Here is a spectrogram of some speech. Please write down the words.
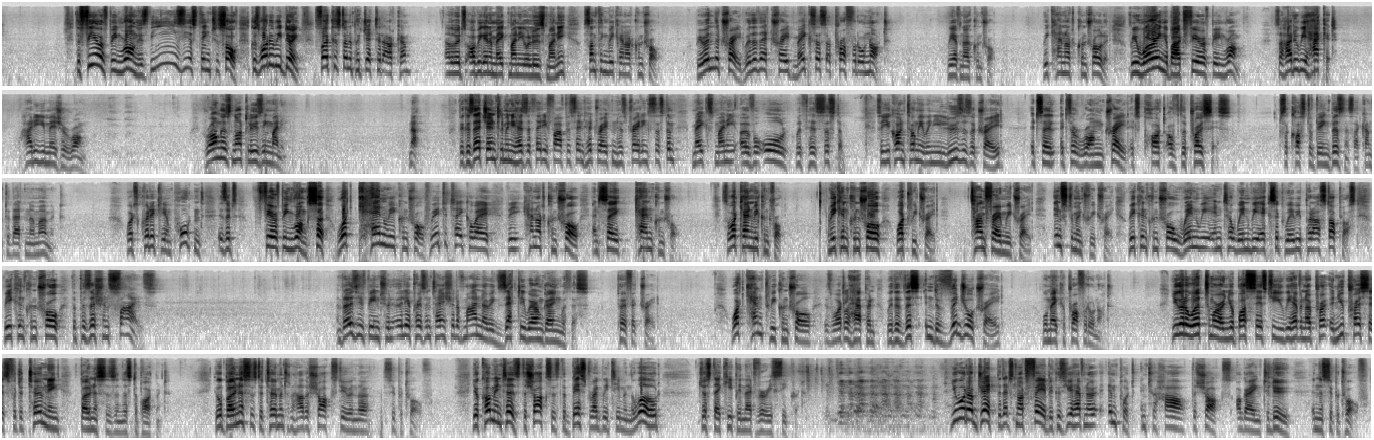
The fear of being wrong is the easiest thing to solve. Because what are we doing? Focused on a projected outcome. In other words, are we going to make money or lose money? Something we cannot control. We're in the trade. Whether that trade makes us a profit or not, we have no control. We cannot control it. We're worrying about fear of being wrong. So, how do we hack it? How do you measure wrong? Wrong is not losing money. No. Because that gentleman who has a 35% hit rate in his trading system makes money overall with his system. So you can't tell me when he loses a trade, it's a, it's a wrong trade. It's part of the process. It's the cost of doing business. I come to that in a moment. What's critically important is it's fear of being wrong. So, what can we control? If we were to take away the cannot control and say can control. So, what can we control? We can control what we trade, time frame we trade, instrument we trade. We can control when we enter, when we exit, where we put our stop loss. We can control the position size. And those who've been to an earlier presentation of mine know exactly where I'm going with this. Perfect trade. What can't we control is what will happen whether this individual trade will make a profit or not. You go to work tomorrow and your boss says to you, We have a, new process for determining bonuses in this department. Your bonus is determined on how the Sharks do in the Super 12. Your comment is the Sharks is the best rugby team in the world, just they're keeping that very secret. you would object that that's not fair because you have no input into how the Sharks are going to do in the Super 12.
